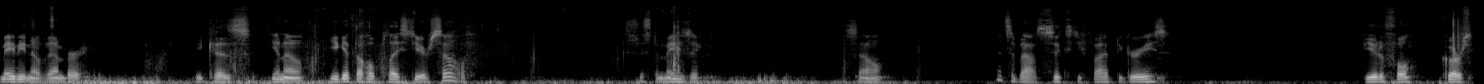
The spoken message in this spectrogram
maybe November because, you know, you get the whole place to yourself. It's just amazing. So, it's about 65 degrees. Beautiful. Of course,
